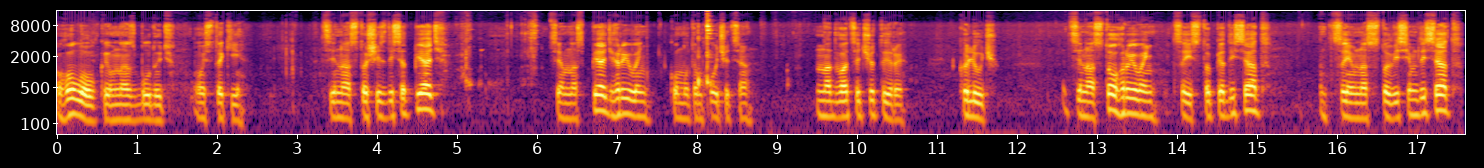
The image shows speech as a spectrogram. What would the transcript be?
Головки у нас будуть ось такі. Ціна 165. Це в нас 5 гривень. Кому там хочеться. На 24 ключ. Ціна 100 гривень, цей 150, цей у нас 180,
